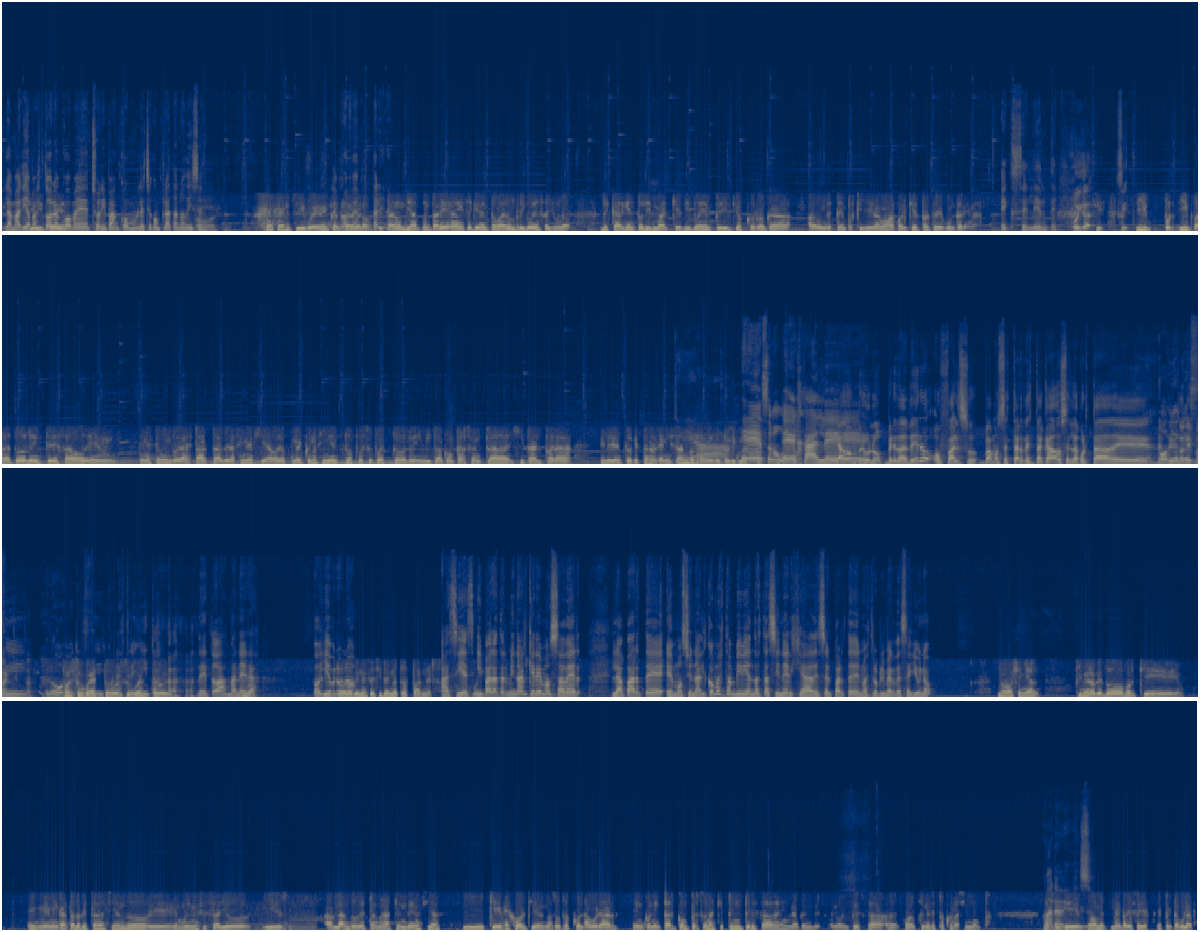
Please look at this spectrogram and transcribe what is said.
La María Sí, Pastora pues. come choripán con leche con plátano, dicen. si pueden encontrar, profe de bueno, si están un día en Punta Arenas y se quieren tomar un rico desayuno, descarguen Tolip Market y pueden pedir kiosco Roca a donde estén, porque llegamos a cualquier parte de Punta Arenas. Excelente. Oiga, Sí. sí. Y, por, y para todos los interesados en, en este mundo de las startups, de la sinergia o de obtener conocimientos, por supuesto, los invito a comprar su entrada digital para el evento que están organizando a través de Tolic Market. Eso me gustó. Déjale. Ya, don Bruno, ¿verdadero o falso? Vamos a estar destacados en la portada de, de Obvio que sí, pero obvio Por que sí, supuesto, con por supuesto. De todas maneras. Oye, Sí, todo Bruno. lo que necesitan nuestros partners. Así es. y para terminar, queremos saber la parte emocional. ¿Cómo están viviendo esta sinergia de ser parte de nuestro primer desayuno? No, genial. Primero que todo porque me, me encanta lo que están haciendo, eh, es muy necesario ir hablando de estas nuevas tendencias y qué mejor que nosotros colaborar en conectar con personas que estén interesadas en aprender o empezar a, a obtener estos conocimientos. Así que no, me, me parece espectacular.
